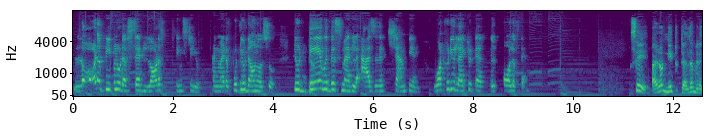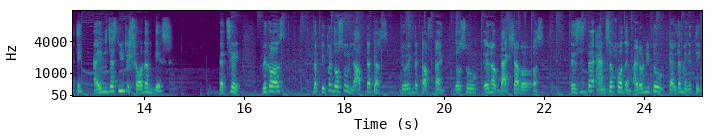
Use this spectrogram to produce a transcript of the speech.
Lot of people would have said a lot of things to you and might have put yeah. you down also. Today, yeah. with this medal as a champion, what would you like to tell all of them? See, I don't need to tell them anything. I just need to show them this. That's it. Because the people, those who laughed at us during the tough time, those who, you know, backstab us, this is the answer for them. I don't need to tell them anything.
